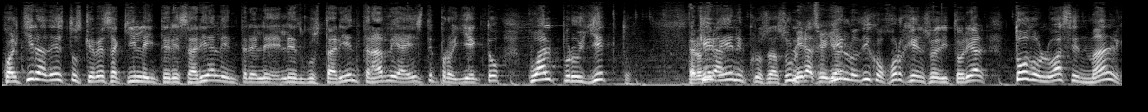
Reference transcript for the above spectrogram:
Cualquiera de estos que ves aquí le interesaría, le entre- le- les gustaría entrarle a este proyecto. ¿Cuál proyecto? Pero ¿Qué mira- ven en Cruz Azul? mira, señor. Bien lo dijo Jorge en su editorial, todo lo hacen mal.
